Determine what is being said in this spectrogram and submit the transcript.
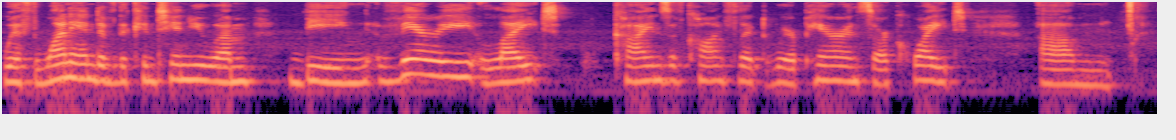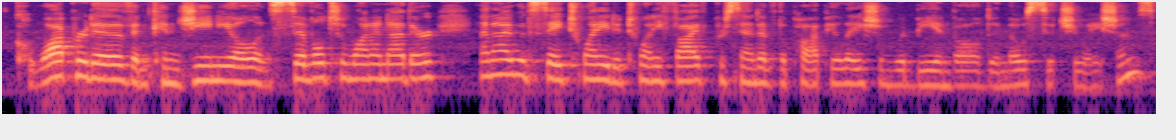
with one end of the continuum being very light kinds of conflict where parents are quite um, cooperative and congenial and civil to one another. And I would say 20 to 25% of the population would be involved in those situations.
